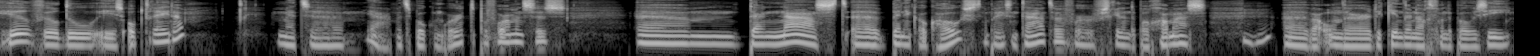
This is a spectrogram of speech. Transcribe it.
heel veel doe is optreden met, uh, ja, met spoken word performances. Um, daarnaast uh, ben ik ook host en presentator voor verschillende programma's, mm -hmm. uh, waaronder de Kindernacht van de Poëzie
